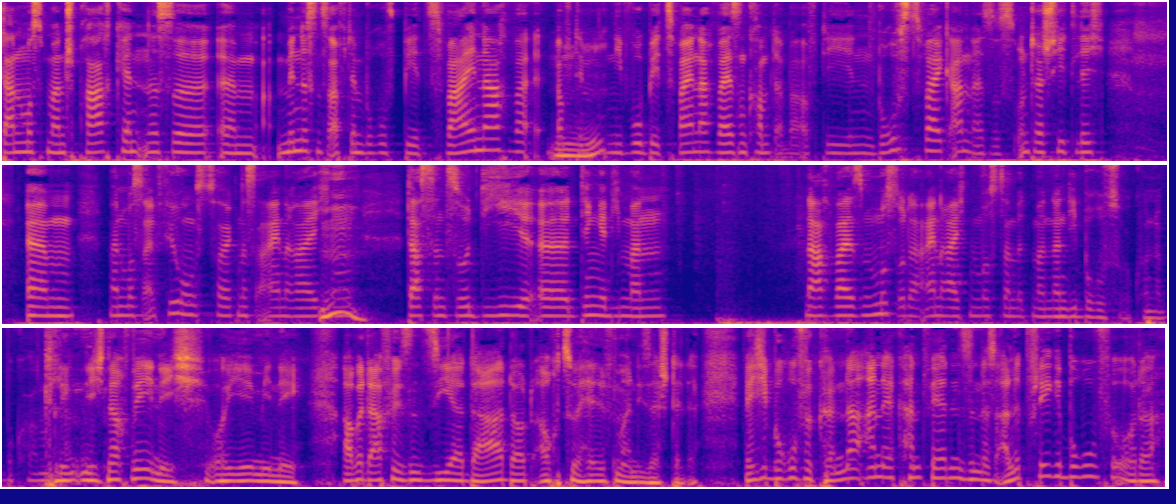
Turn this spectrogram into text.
dann muss man Sprachkenntnisse ähm, mindestens auf dem Beruf B2 nachweisen, auf dem Niveau B2 nachweisen, kommt aber auf den Berufszweig an, also es ist unterschiedlich. Ähm, man muss ein Führungszeugnis einreichen. Das sind so die äh, Dinge, die man nachweisen muss oder einreichen muss, damit man dann die Berufsurkunde bekommt. Klingt nicht nach wenig, oje mine. Aber dafür sind Sie ja da, dort auch zu helfen an dieser Stelle. Welche Berufe können da anerkannt werden? Sind das alle Pflegeberufe oder?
